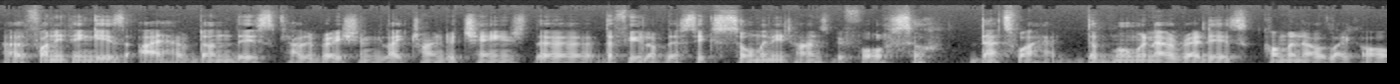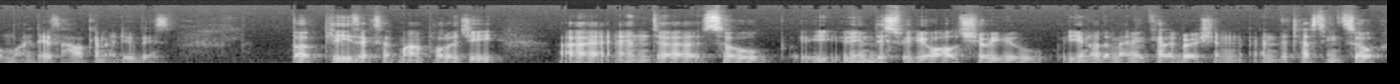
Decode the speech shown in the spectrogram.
uh, the funny thing is, I have done this calibration, like trying to change the, the feel of the stick so many times before. So that's why I, the moment I read his comment, I was like, oh my days, how can I do this? But please accept my apology. Uh, and uh, so in this video, I'll show you, you know, the manual calibration and the testing. So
